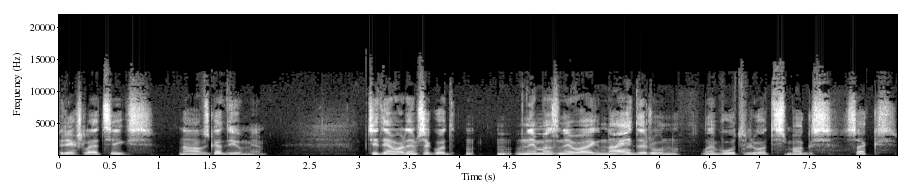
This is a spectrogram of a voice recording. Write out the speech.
priekšlaicīgas nāves gadījumiem. Citiem vārdiem sakot, nemaz nevajag naida runu, lai būtu ļoti smagas sekas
